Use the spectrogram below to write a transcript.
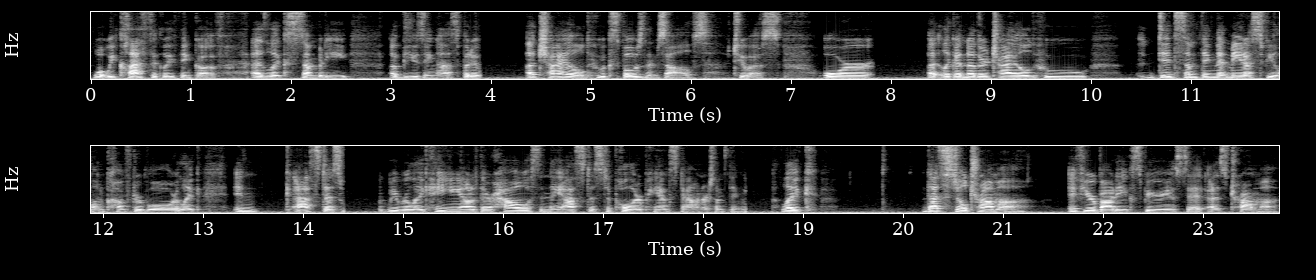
what we classically think of as like somebody abusing us, but it a child who exposed themselves to us or a, like another child who did something that made us feel uncomfortable or like in asked us we were like hanging out at their house and they asked us to pull our pants down or something. Like that's still trauma if your body experienced it as trauma.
